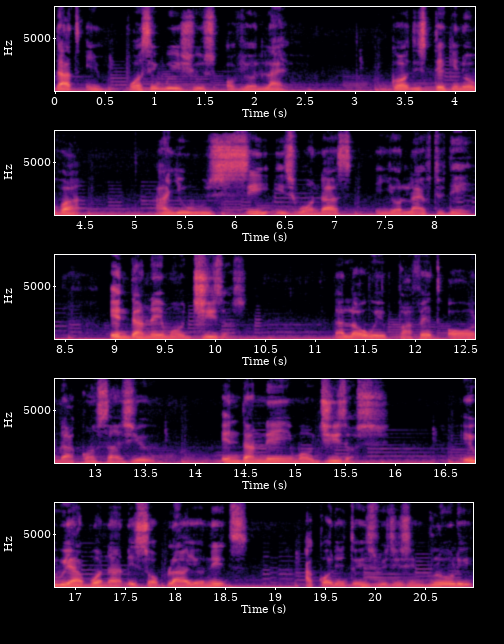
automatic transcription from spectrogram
That impossible issues of your life, God is taking over, and you will see His wonders in your life today in the name of Jesus. The Lord will perfect all that concerns you in the name of Jesus. He will abundantly supply your needs according to his riches in glory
